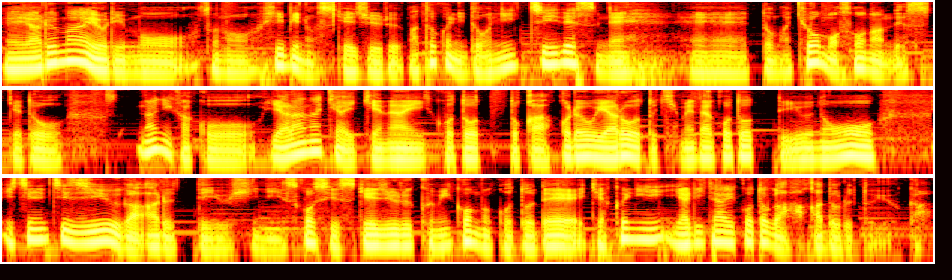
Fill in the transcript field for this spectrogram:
えー、やる前よりもその日々のスケジュール、まあ、特に土日ですね、えー、っとまあ今日もそうなんですけど、何かこうやらなきゃいけないこととか、これをやろうと決めたことっていうのを一日自由があるっていう日に少しスケジュール組み込むことで逆にやりたいことがはかどるというか、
